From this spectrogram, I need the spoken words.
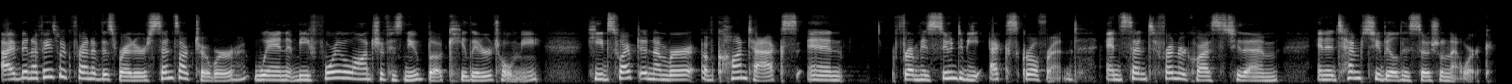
I've been a Facebook friend of this writer since October, when, before the launch of his new book, he later told me, he'd swiped a number of contacts and from his soon to be ex girlfriend and sent friend requests to them in an attempt to build his social network.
